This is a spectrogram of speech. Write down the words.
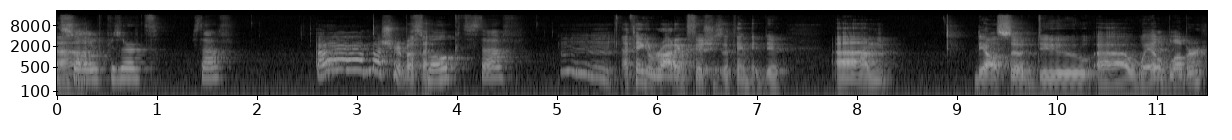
Uh, salt preserved stuff, Uh, I'm not sure about that. smoked stuff. Mm, I think rotting fish is a thing they do. Um, they also do uh, whale blubber.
